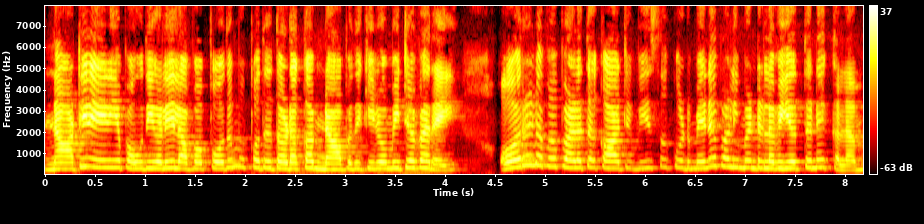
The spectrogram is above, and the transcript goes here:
நாட்டின் ஏனைய பகுதிகளில் அவ்வப்போது முப்பது தொடக்கம் நாற்பது கிலோமீட்டர் வரை ஓரளவு பலத்த காற்று வீசக்கூடும் என வளிமண்டலவிய திணைக்களம்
